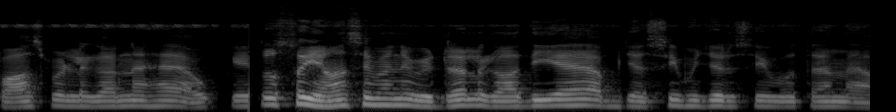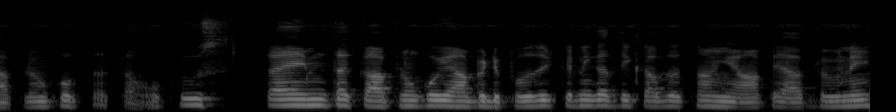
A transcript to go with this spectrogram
पासवर्ड लगाना है ओके दोस्तों, यहाँ से मैंने विड्रा लगा दिया है। अब जैसे ही मुझे रिसीव होता है, मैं आप लोगों को बताता हूँ। उस टाइम तक आप लोगों को यहाँ पे डिपॉजिट करने का तरीका बताता हूँ। यहाँ पे आप लोगों ने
